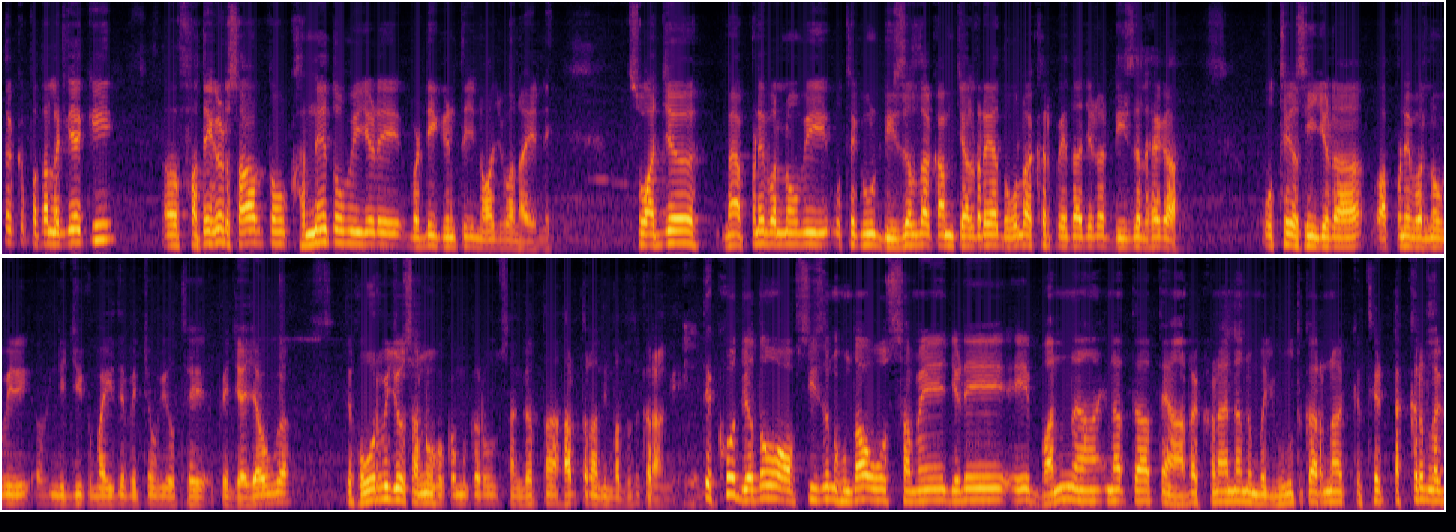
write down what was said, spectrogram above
ਤੱਕ ਪਤਾ ਲੱਗਿਆ ਕਿ ਫਤਿਹਗੜ੍ਹ ਸਾਹਿਬ ਤੋਂ ਖੰਨੇ ਤੋਂ ਵੀ ਜਿਹੜੇ ਵੱਡੀ ਗਿਣਤੀ 'ਚ ਨੌਜਵਾਨ ਆਏ ਨੇ। ਸੋ ਅੱਜ ਮੈਂ ਆਪਣੇ ਵੱਲੋਂ ਵੀ ਉੱਥੇ ਕਿਉਂ ਡੀਜ਼ਲ ਦਾ ਕੰਮ ਚੱਲ ਰਿਹਾ 2 ਲੱਖ ਰੁਪਏ ਦਾ ਜਿਹੜਾ ਡੀਜ਼ਲ ਹੈਗਾ, ਉੱਥੇ ਅਸੀਂ ਜਿਹੜਾ ਆਪਣੇ ਵੱਲੋਂ ਵੀ ਨਿੱਜੀ ਕਮਾਈ ਦੇ ਵਿੱਚੋਂ ਵੀ ਉੱਥੇ ਭੇਜਿਆ ਜਾਊਗਾ। ਤੇ ਹੋਰ ਵੀ ਜੋ ਸਾਨੂੰ ਹੁਕਮ ਕਰੂ, ਸੰਗਤ ਤਾਂ ਹਰ ਤਰ੍ਹਾਂ ਦੀ ਮਦਦ ਕਰਾਂਗੇ। ਦੇਖੋ, ਜਦੋਂ ਆਫ ਸੀਜ਼ਨ ਹੁੰਦਾ, ਉਸ ਸਮੇਂ ਜਿਹੜੇ ਇਹ ਬੰਨ ਆ, ਇਹਨਾਂ ਦਾ ਧਿਆਨ ਰੱਖਣਾ, ਇਹਨਾਂ ਨੂੰ ਮਜ਼ਬੂਤ ਕਰਨਾ, ਕਿੱਥੇ ਟੱਕਰ ਲੱਗ-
